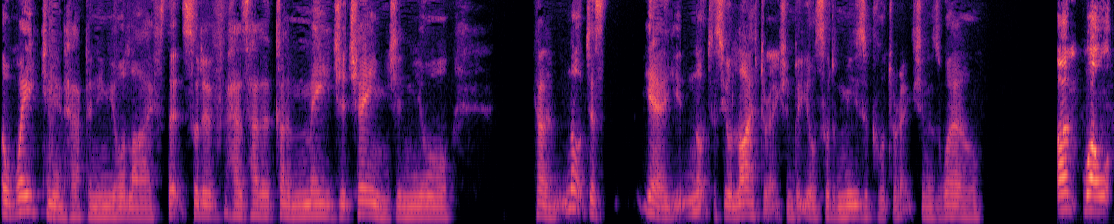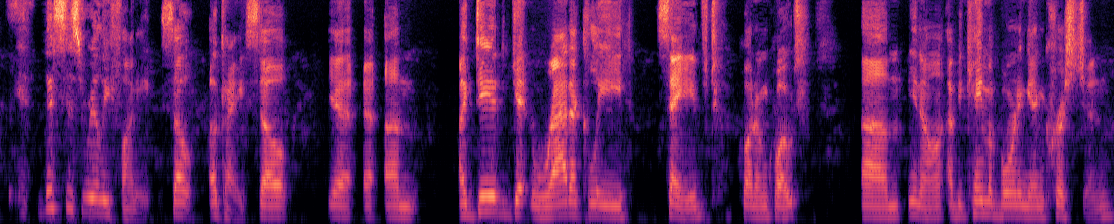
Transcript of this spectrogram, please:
awakening happen in your life that sort of has had a kind of major change in your kind of not just yeah, not just your life direction, but your sort of musical direction as well. um well this is really funny. So okay so yeah uh, um i did get radically saved quote unquote. Um you know i became a born again christian.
